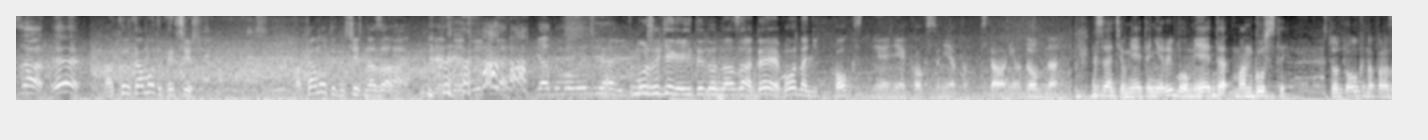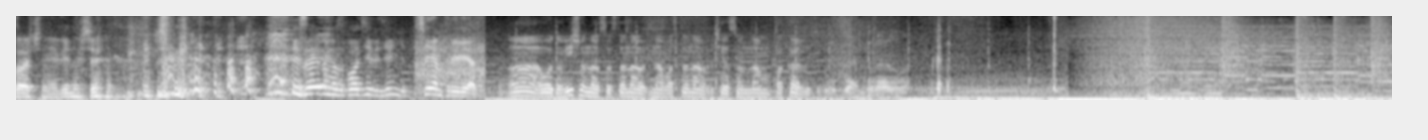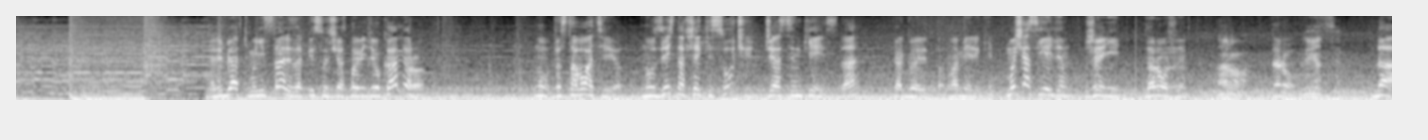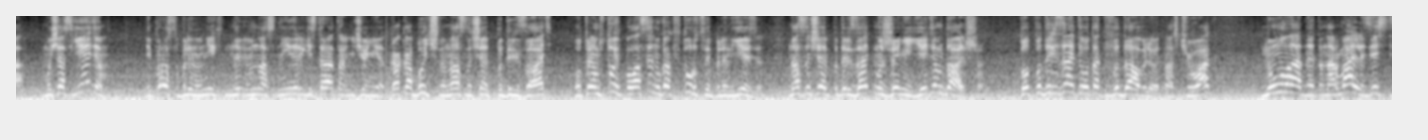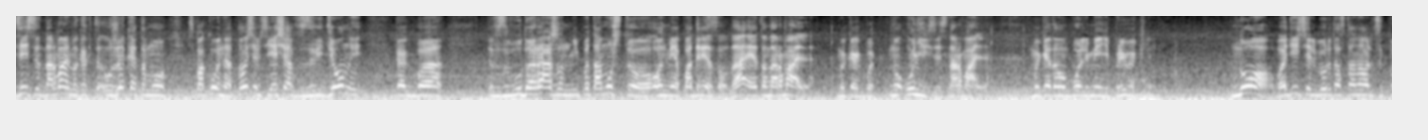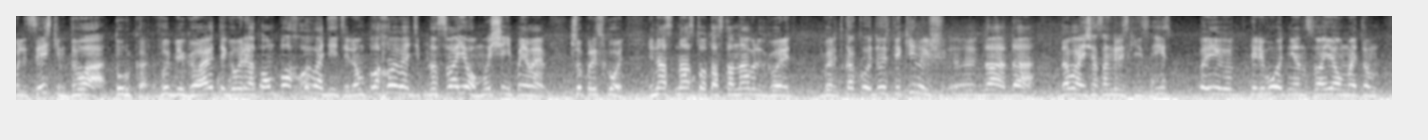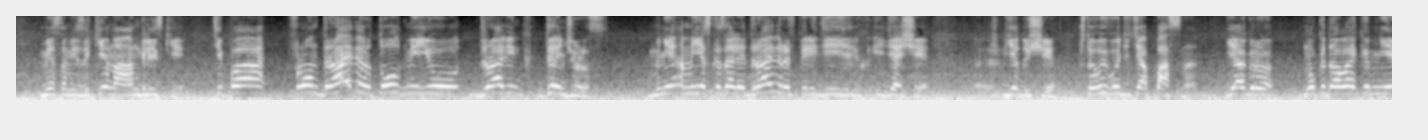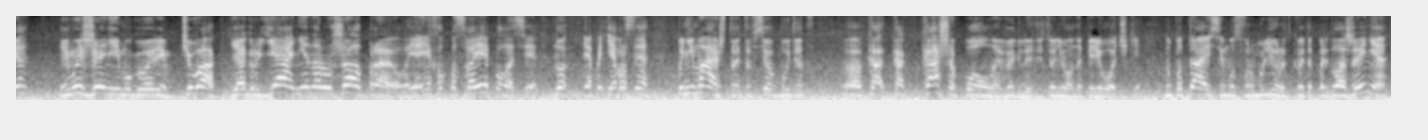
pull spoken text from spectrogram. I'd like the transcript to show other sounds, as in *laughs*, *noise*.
назад! Э! А ку- кому ты кричишь? А кому ты кричишь назад? Я думал, Илья. *laughs* Мужики какие-то идут назад. Э, вот они. Кокс? Не, не, кокса нету. Стало неудобно. Кстати, у меня это не рыба, у меня это мангусты. Тут окна прозрачные, видно все. *laughs* И за это мы заплатили деньги. Всем привет. А, вот он, видишь, он нас останавливает, нам останавливает. Сейчас он нам покажет. Да, правила. Ребятки, мы не стали записывать сейчас по видеокамеру. Ну, доставать ее. Но здесь на всякий случай, just in case, да? Как говорит в Америке. Мы сейчас едем, Женей, дорожник. Здорово. Здорово. Привет всем. Да, мы сейчас едем, и просто, блин, у, них, у нас ни регистратора, ничего нет. Как обычно, нас начинают подрезать. Вот прям с той полосы, ну как в Турции, блин, ездят. Нас начинают подрезать, мы с Женей едем дальше. Тот подрезает, его так выдавливает нас, чувак. Ну ладно, это нормально, здесь, здесь это нормально, мы как-то уже к этому спокойно относимся. Я сейчас взведенный, как бы взбудоражен не потому, что он меня подрезал, да, это нормально. Мы как бы, ну, у них здесь нормально. Мы к этому более-менее привыкли. Но водитель будет останавливаться к полицейским, два турка выбегают и говорят, он плохой водитель, он плохой водитель, на своем, мы вообще не понимаем, что происходит. И нас, нас тот останавливает, говорит, говорит, какой, do you speak да, да, давай, сейчас английский. И, и переводит мне на своем этом местном языке на английский. Типа, front driver told me you driving dangerous. Мне, мне сказали драйверы впереди идящие, едущие, что вы водите опасно. Я говорю, ну-ка давай ко мне. И мы с Женей ему говорим, чувак, я говорю, я не нарушал правила, я ехал по своей полосе. Но я, я просто понимаю, что это все будет э, как, как каша полная выглядеть у него на переводчике. Но пытаюсь ему сформулировать какое-то предложение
